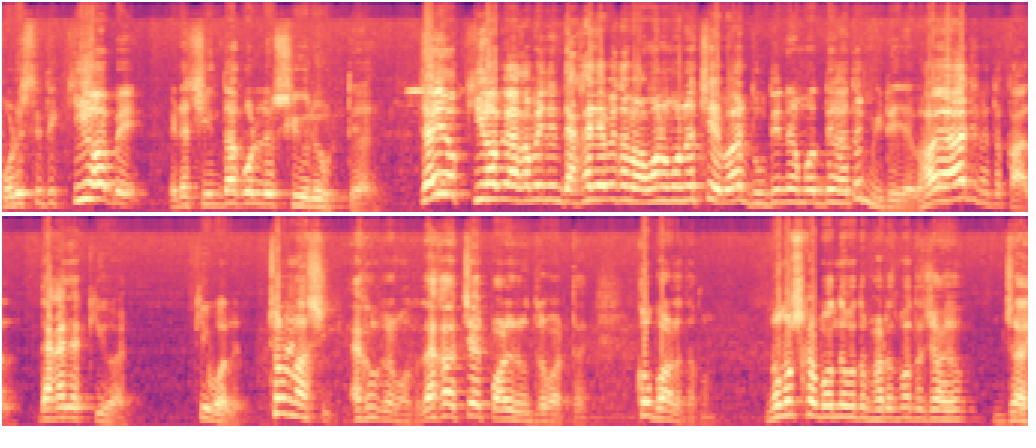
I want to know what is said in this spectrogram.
পরিস্থিতি কি হবে, এটা চিন্তা করলে শিউরে উঠতে হয়। যাই হোক কী হবে আগামী দিন দেখা যাবে, তবে আমার মনে হচ্ছে এবার দুদিনের মধ্যে হয়তো মিটে যাবে। হয় আজ, নয়তো কাল। দেখা যাক কী হয়। কী বলেন? চলুন আসি এখনকার মতো। দেখা হচ্ছে এর পরের রুদ্রবার্তায়। খুব ভালো থাকুন। নমস্কার বন্ধু মতো ভারত মাতা, জয় হোক। জয়।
